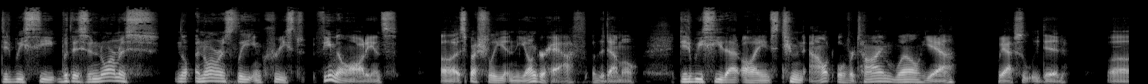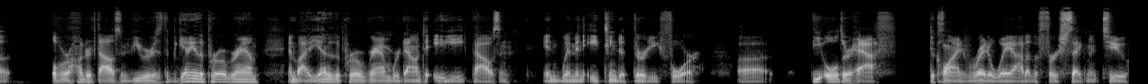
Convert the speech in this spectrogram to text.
did we see with this enormous, enormously increased female audience, uh, especially in the younger half of the demo, did we see that audience tune out over time? Well, yeah, we absolutely did. Uh, over 100,000 viewers at the beginning of the program, and by the end of the program, we're down to 88,000 in women 18 to 34. Uh, the older half declined right away out of the first segment too,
